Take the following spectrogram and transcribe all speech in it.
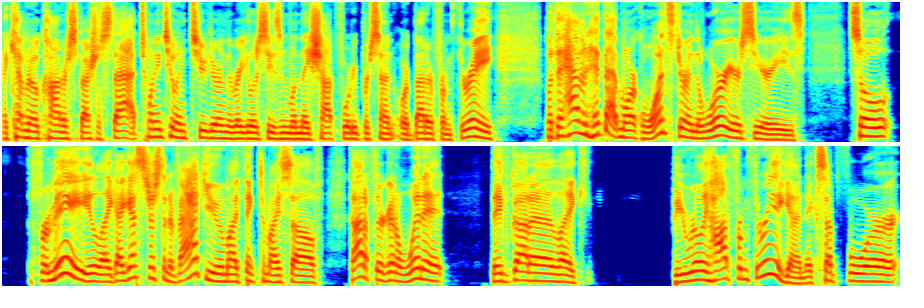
a Kevin O'Connor special stat 22 and 2 during the regular season when they shot 40% or better from three but they haven't hit that mark once during the Warriors series. So for me, like I guess just in a vacuum, I think to myself, God, if they're going to win it, they've got to like be really hot from three again. Except for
